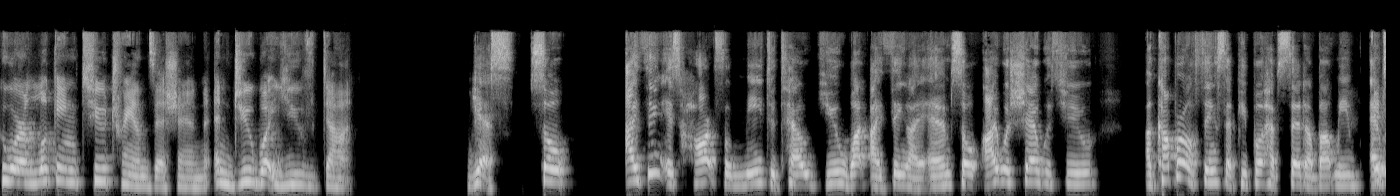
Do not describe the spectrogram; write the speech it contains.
who are looking to transition and do what you've done yes so i think it's hard for me to tell you what i think i am so i will share with you a couple of things that people have said about me. It's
